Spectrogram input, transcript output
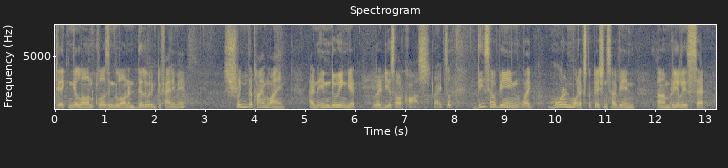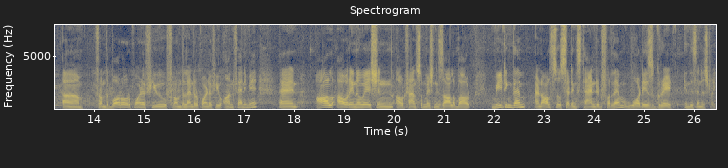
taking a loan, closing the loan, and delivering to Fannie Mae, shrink the timeline, and in doing it, reduce our costs, right? So these have been like, more and more expectations have been um, really set um, from the borrower point of view, from the lender point of view on Fannie Mae, and all our innovation, our transformation is all about meeting them and also setting standard for them what is great in this industry.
